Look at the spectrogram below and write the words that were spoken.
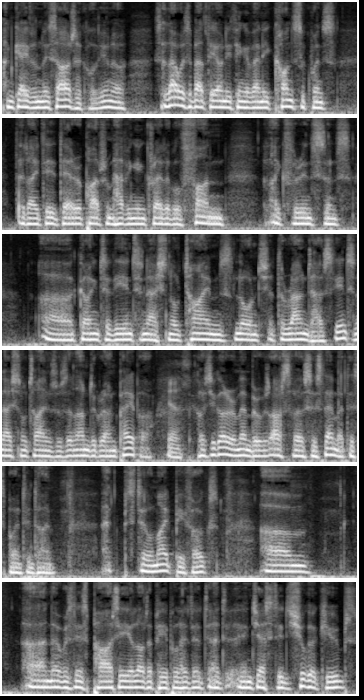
and gave them this article. You know, so that was about the only thing of any consequence that I did there, apart from having incredible fun. Like, for instance, uh, going to the International Times launch at the Roundhouse. The International Times was an underground paper Yes. because you've got to remember it was us versus them at this point in time. It still might be, folks. Um, and there was this party. A lot of people had, had, had ingested sugar cubes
